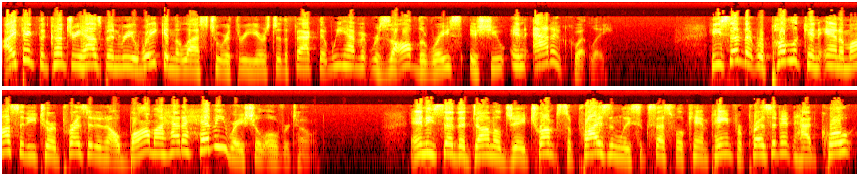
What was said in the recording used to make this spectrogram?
I think the country has been reawakened the last two or three years to the fact that we haven't resolved the race issue inadequately. He said that Republican animosity toward President Obama had a heavy racial overtone. And he said that Donald J. Trump's surprisingly successful campaign for president had, quote,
